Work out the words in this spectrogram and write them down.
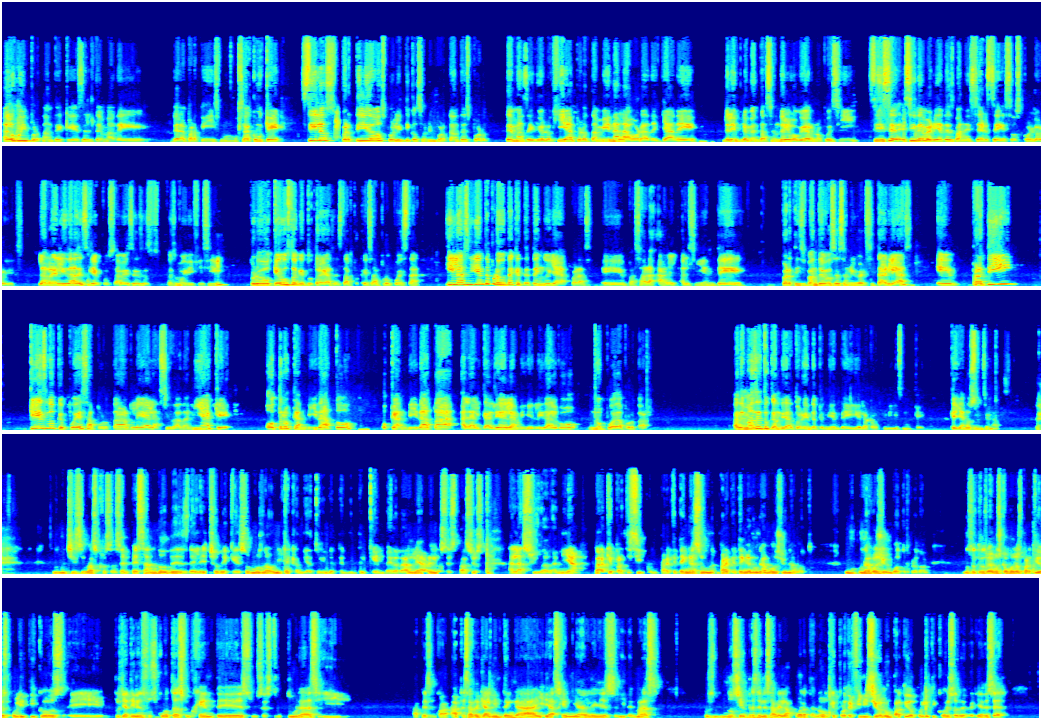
algo muy importante que es el tema de, del apartidismo. O sea, como que sí los partidos políticos son importantes por temas de ideología, pero también a la hora de ya de, la implementación del gobierno, pues sí, sí, sí debería desvanecerse esos colores. La realidad es que pues a veces es, muy difícil, pero qué gusto que tú traigas esta, esa propuesta. Y la siguiente pregunta que te tengo ya para eh, pasar al, al, siguiente participante de voces universitarias, eh, para ti, ¿qué es lo que puedes aportarle a la ciudadanía que otro candidato o candidata a la alcaldía de la Miguel Hidalgo no puede aportar? Además de tu candidatura independiente y el apartidismo que, ya nos pues, mencionabas. Pues muchísimas cosas, empezando desde el hecho de que somos la única candidatura independiente que en verdad le abre los espacios a la ciudadanía para que participen, para que, tengas un, para que tengan una voz y una voto, una voz y un voto, perdón nosotros vemos cómo los partidos políticos eh, pues ya tienen sus cuotas, su gente, sus estructuras y a, pesar de que alguien tenga ideas geniales y demás, pues no siempre se les abre la puerta, ¿no? Que por definición un partido político eso debería de ser,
